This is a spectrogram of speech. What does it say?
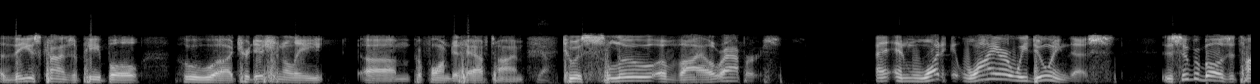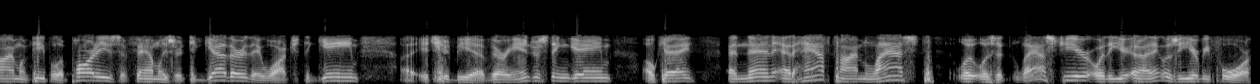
uh, these kinds of people who uh, traditionally um, performed at halftime, to a slew of vile rappers. And, and what? Why are we doing this? The Super Bowl is a time when people at parties, their families are together, they watch the game. Uh, it should be a very interesting game, okay? And then at halftime last what was it last year or the year? I think it was the year before.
